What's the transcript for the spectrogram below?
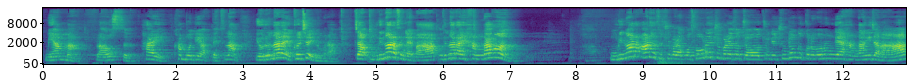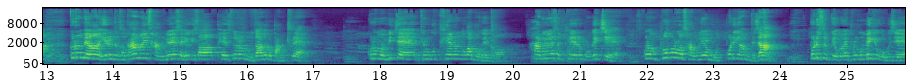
미얀마, 라오스, 타이, 캄보디아, 베트남 여러 나라에 걸쳐 있는 거라. 자, 우리나라 생각해봐. 우리나라의 한강은 우리나라 안에서 출발하고 서울에 출발해서 저쪽에 충청도 끌어오는 게 한강이잖아. 네. 그러면 예를 들어서 강의 상류에서 여기서 폐수를 무단으로 방출해. 그러면 밑에 결국 피해는 누가 보겠노? 하류에서 피해를 보겠지. 그럼 법으로 상류에 못 버리게 하면 되잖아. 네. 버렸을 경우에 붉은 먹이고 그지?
